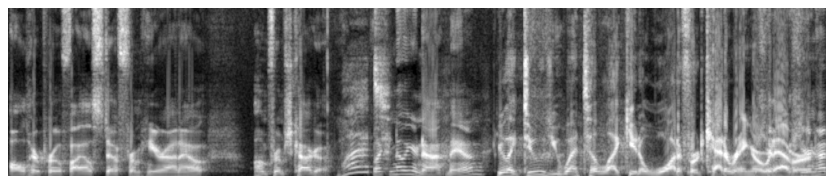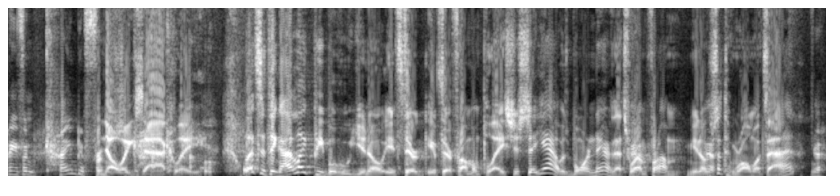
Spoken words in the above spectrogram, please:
all her profile stuff from here on out. Oh, I'm from Chicago. What? Like, no, you're not, man. You're like, dude, you went to like, you know, Waterford Kettering or whatever. You're not even kind of from. no, Chicago. exactly. Well, that's the thing. I like people who, you know, if they're if they're from a place, just say, "Yeah, I was born there. That's where I'm from." You know, there's nothing wrong with that. Yeah.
